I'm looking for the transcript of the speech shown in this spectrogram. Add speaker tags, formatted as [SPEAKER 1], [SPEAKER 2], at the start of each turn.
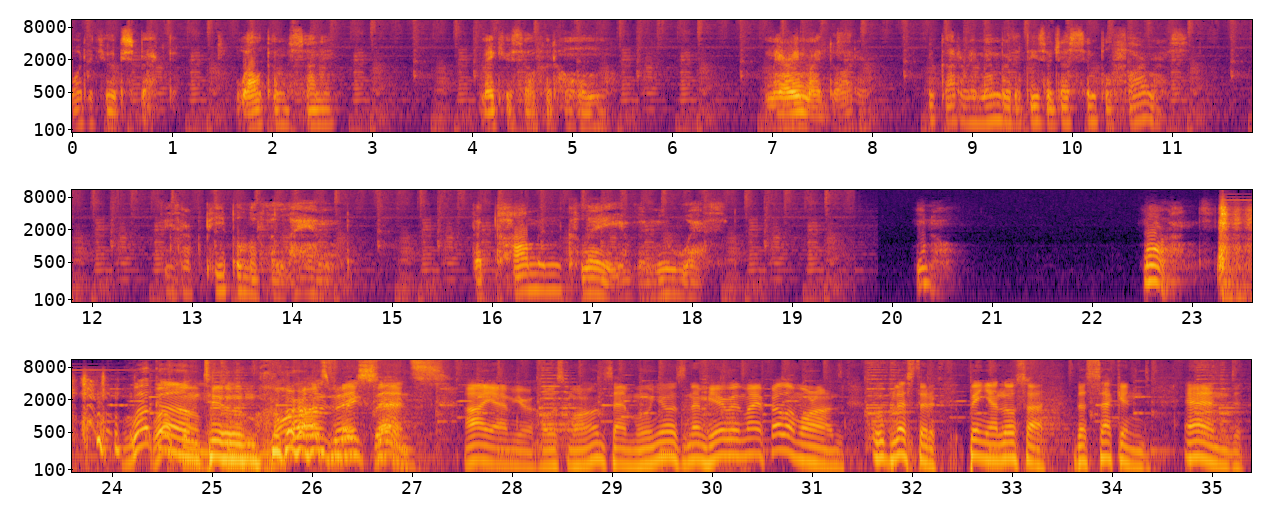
[SPEAKER 1] What did you expect? Welcome, Sonny. Make yourself at home. Marry my daughter. You've got to remember that these are just simple farmers. These are people of the land. The common clay of the New West. You know. Morons.
[SPEAKER 2] Welcome, to Morons Make Sense. I am your host, Moron Sam Munoz, and I'm here with my fellow morons, Ublester Peñalosa II, and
